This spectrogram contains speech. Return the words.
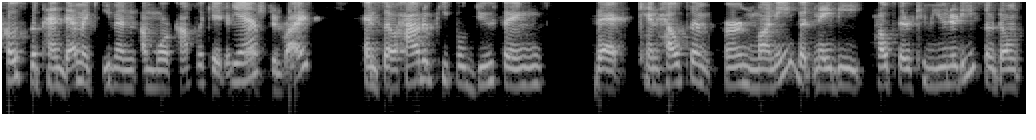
post the pandemic, even a more complicated yeah. question, right? And so, how do people do things that can help them earn money, but maybe help their community. So don't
